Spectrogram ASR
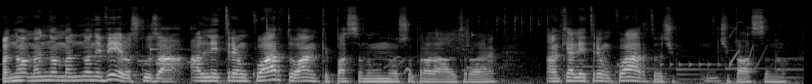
Ma no, ma no, ma non è vero, scusa. Alle 3 e un quarto anche passano uno sopra l'altro, eh. Anche alle 3 e un quarto ci, ci passano.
